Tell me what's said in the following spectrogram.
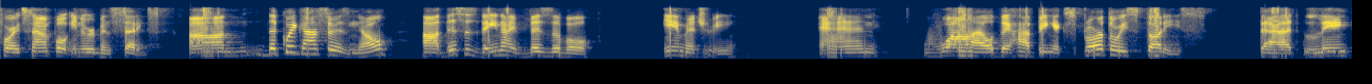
for example, in urban settings? Um, the quick answer is no. Uh, this is day-night visible imagery. And while there have been exploratory studies that link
